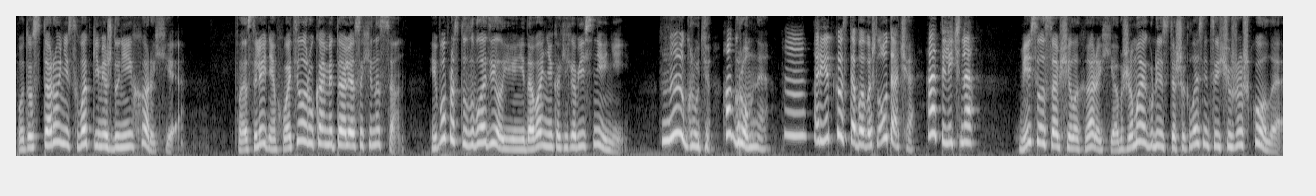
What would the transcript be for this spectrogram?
потусторонней схватки между ней и Харухи. Последняя обхватила руками талию Сахины-сан и попросту завладела ей, не давая никаких объяснений. «Ну и грудь, огромная. М редко с тобой вышла удача. Отлично!» Весело сообщила Харухи, обжимая грудь старшеклассницы из чужой школы.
